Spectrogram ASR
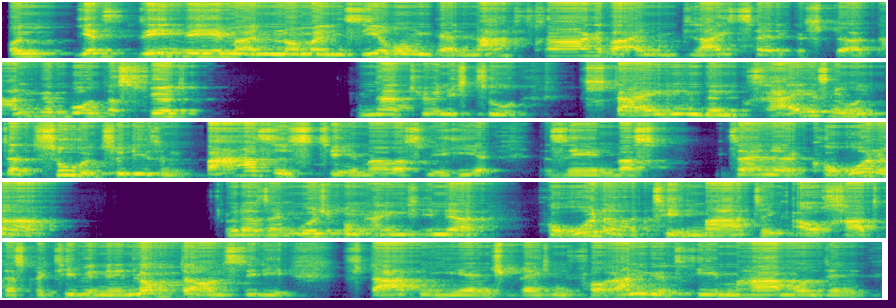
Und jetzt sehen wir hier mal eine Normalisierung der Nachfrage bei einem gleichzeitig gestörten Angebot. Das führt natürlich zu steigenden Preisen und dazu zu diesem Basisthema, was wir hier sehen, was seine Corona oder seinen Ursprung eigentlich in der Corona-Thematik auch hat, respektive in den Lockdowns, die die Staaten hier entsprechend vorangetrieben haben und den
